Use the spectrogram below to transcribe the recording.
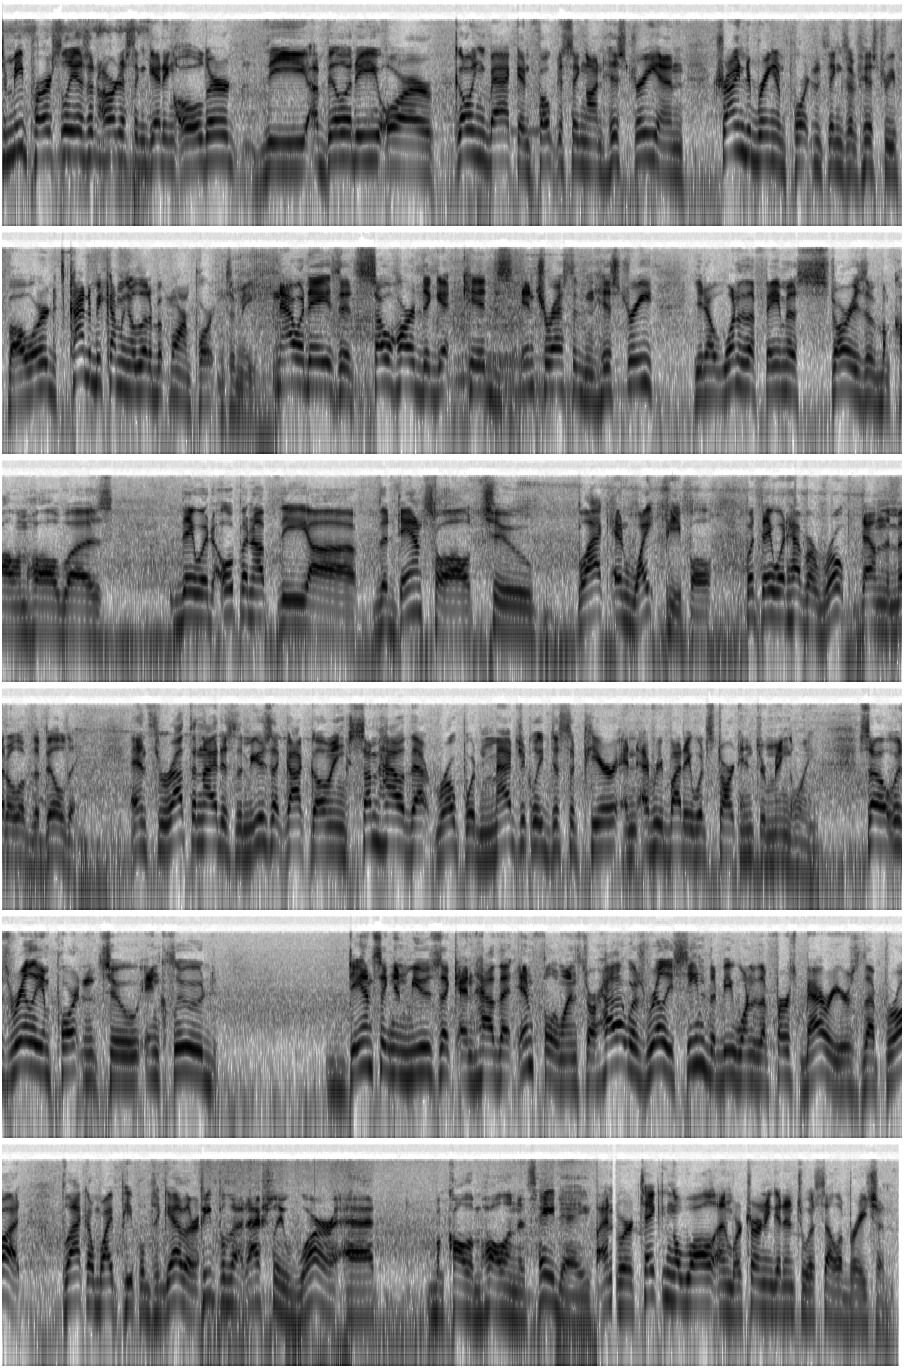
To me personally, as an artist and getting older, the ability or going back and focusing on history and trying to bring important things of history forward, it's kind of becoming a little bit more important to me. Nowadays, it's so hard to get kids interested in history you know, one of the famous stories of McCollum Hall was they would open up the, uh, the dance hall to black and white people, but they would have a rope down the middle of the building. And throughout the night, as the music got going, somehow that rope would magically disappear and everybody would start intermingling. So it was really important to include dancing and music and how that influenced or how that was really seemed to be one of the first barriers that brought black and white people together. People that actually were at McCollum Hall in its heyday. And we're taking a wall and we're turning it into a celebration.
